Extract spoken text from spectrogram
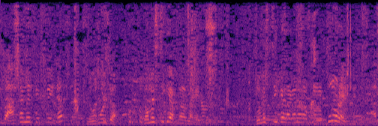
কিন্তু আসামের ক্ষেত্রে এটা উল্টা। ডোমেস্টিকে আপনারা লাগাইছেন ডোমেস্টিকে লাগানোর আপনারা কোনো রাইট নেই আর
